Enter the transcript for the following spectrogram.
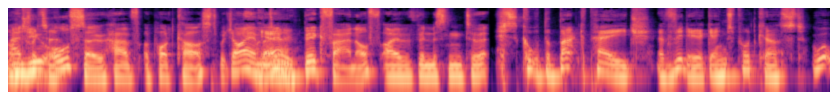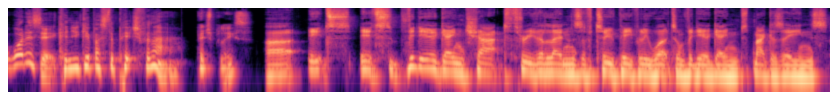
On and Twitter. you also have a podcast, which I am I a do. big fan of. I've been listening to it. It's called The Back Page, a video games podcast. what, what is it? Can you give us the pitch for that? Pitch, please. Uh, it's it's video game chat through the lens of two people who worked on video games magazines,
